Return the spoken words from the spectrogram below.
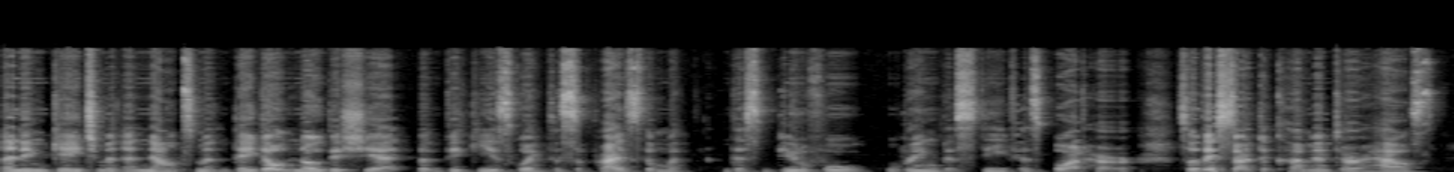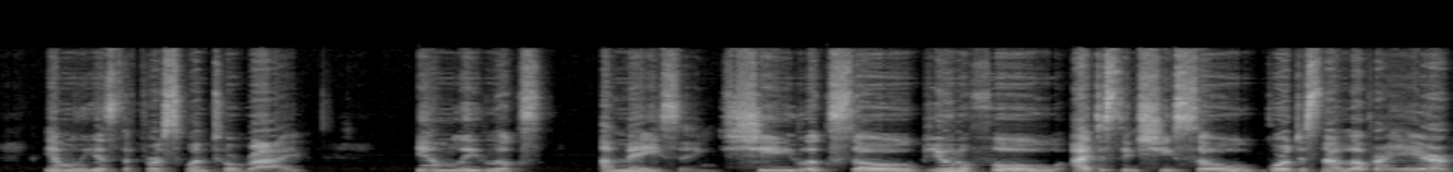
an engagement announcement. They don't know this yet, but Vicki is going to surprise them with this beautiful ring that Steve has bought her. So they start to come into her house. Emily is the first one to arrive. Emily looks amazing. She looks so beautiful. I just think she's so gorgeous and I love her hair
